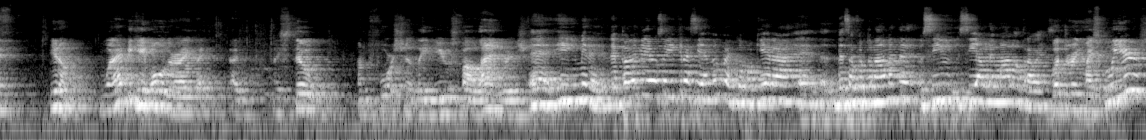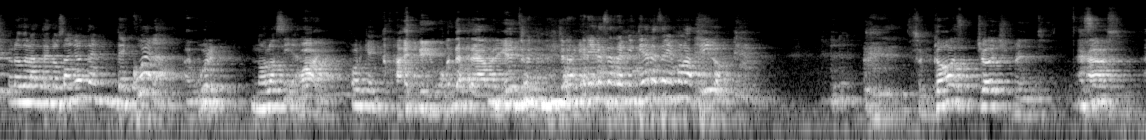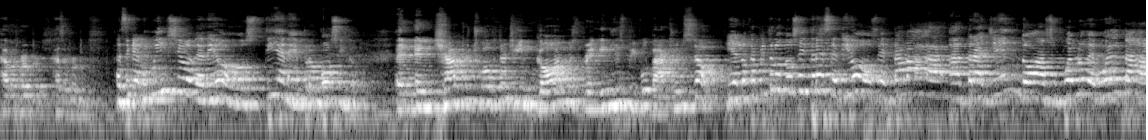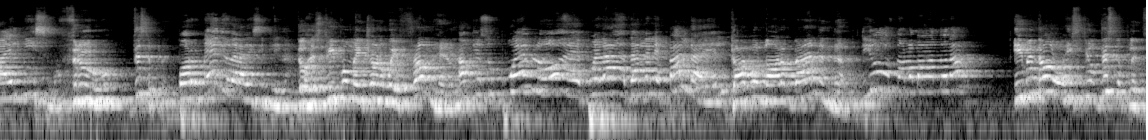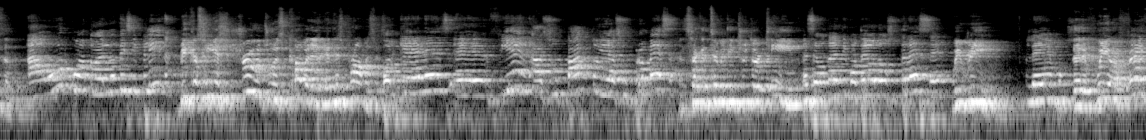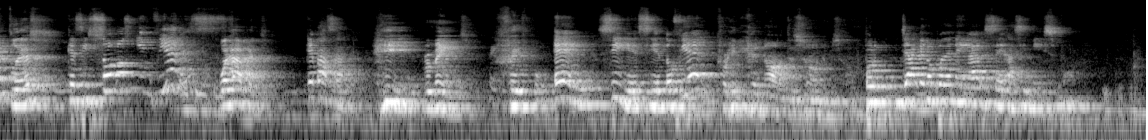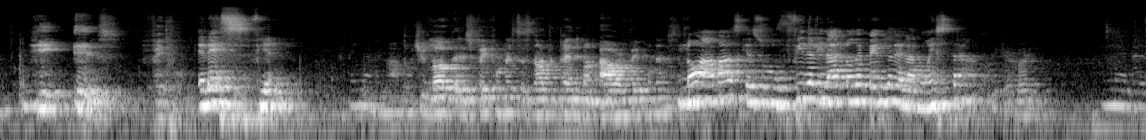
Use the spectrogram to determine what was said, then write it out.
you know, when I became older, I, I, I, I still, unfortunately, use foul language. Eh, y mire, después de que yo seguí creciendo, pues como quiera, eh, desafortunadamente sí, sí hablé mal otra vez. But during my school years, Pero durante los años de, de escuela I wouldn't. no lo hacía. Why? Porque I didn't want that yo, again. yo no quería que se repitiera ese mismo castigo. So God's judgment has have a purpose, has a purpose. Así que el juicio de Dios tiene propósito. And in chapter 12 13, God was bringing his people back to himself. Y en los capítulos 12 y 13 Dios estaba atrayendo a su pueblo de vuelta a él mismo through discipline. por medio de la disciplina. Though his people may turn away from him, Aunque su pueblo eh, pueda darle la espalda a él, God will not abandon them, Dios no lo even though he still disciplines them, aun cuando él los disciplina, because he is true to his covenant and his promises. porque él es eh, fiel a su pacto y a sus promesas. In 2 Timothy 2:13, En 2 de Timoteo 2:13 we read leemos that if we are faithless, que si somos infieles, what happens? ¿qué pasa? He remains faithful, Él sigue siendo fiel. for he cannot disown himself. por- ya que no puede negarse a sí mismo. He is faithful. Él es fiel. Don't you love that his faithfulness does not depend on our faithfulness? ¿No amas que su fidelidad no depende de la nuestra?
